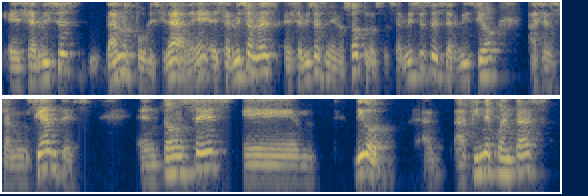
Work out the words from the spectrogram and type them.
El servicio es darnos publicidad, ¿eh? El servicio no es el servicio hacia nosotros, el servicio es el servicio hacia sus anunciantes. Entonces, eh, digo, a, fin de cuentas,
